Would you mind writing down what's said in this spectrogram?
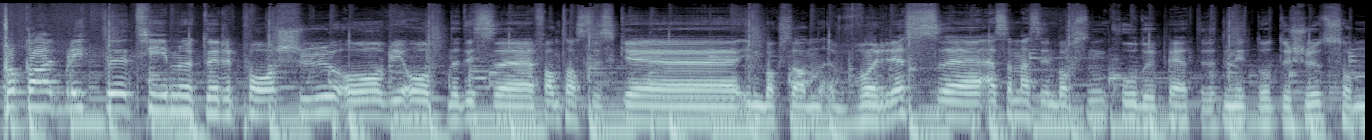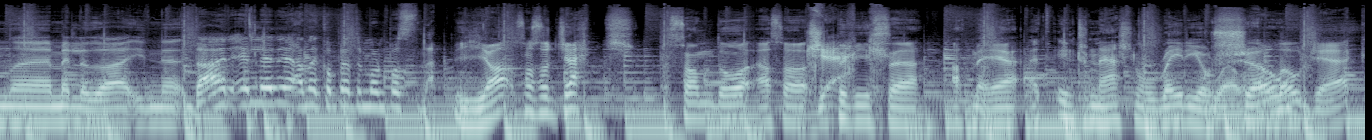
P3 Morgen. Klokka har blitt eh, ti minutter på sju, og vi åpner disse fantastiske eh, innboksene våre. Eh, SMS-innboksen, kodeord P3 til 1987. Sånn melder du deg inn der. Eller NRK P3 Morgen på Snap. Ja, sånn som Jack, som da altså Jack. beviser at vi er et international radio show. Jack.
